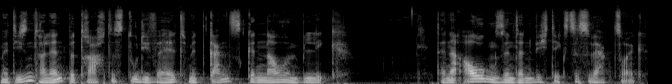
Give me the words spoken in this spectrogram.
Mit diesem Talent betrachtest du die Welt mit ganz genauem Blick. Deine Augen sind dein wichtigstes Werkzeug.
